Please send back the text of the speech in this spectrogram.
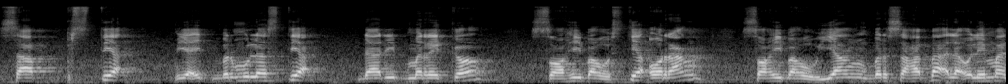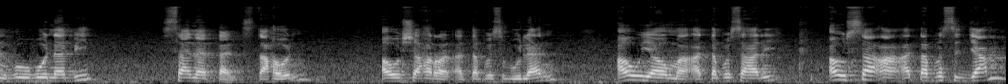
Setiap iaitu bermula setiap dari mereka sahibahu. Setiap orang sahibahu yang bersahabatlah oleh man hu, hu nabi sanatan setahun au syahran ataupun sebulan au yauma ataupun sehari au sa'a ataupun sejam.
